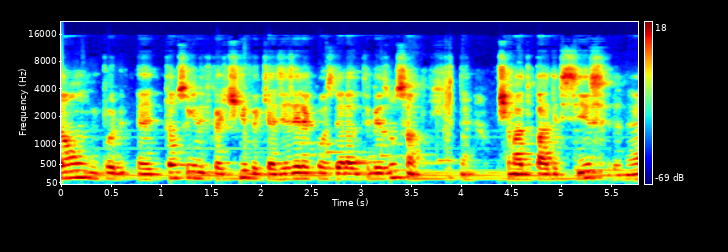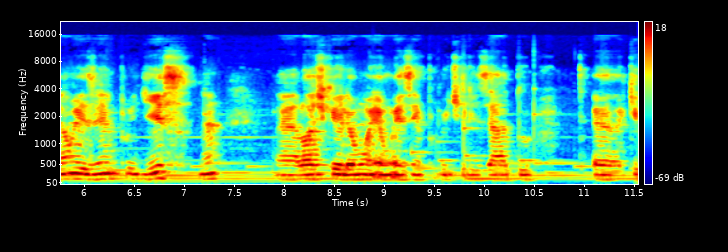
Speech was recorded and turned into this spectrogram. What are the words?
tão, é, tão significativa que às vezes ele é considerado até mesmo santo. Né? O chamado Padre Cícero né, é um exemplo disso. Né? É, lógico que ele é um, é um exemplo utilizado é, que,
